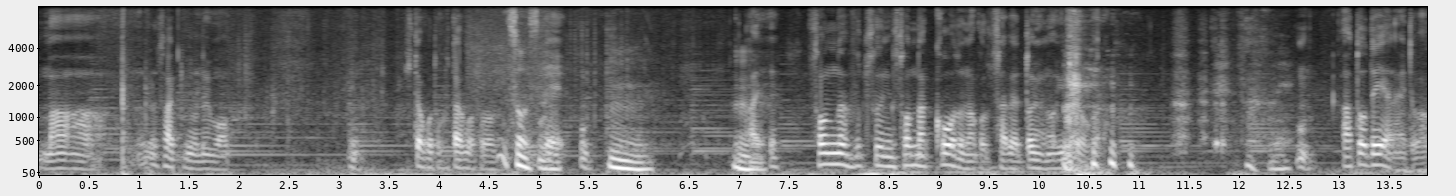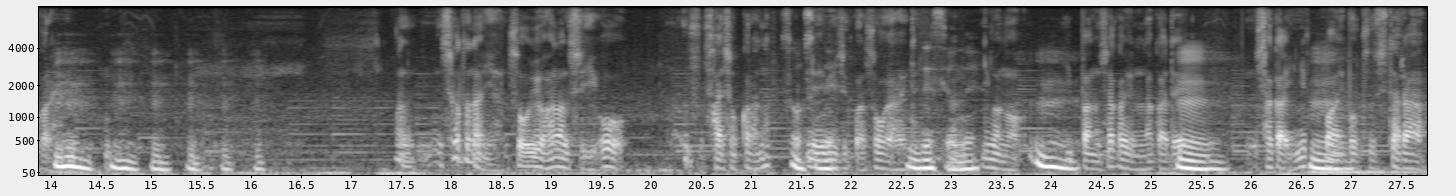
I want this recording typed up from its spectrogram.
まあさっきのでも、うん、一言二言ーそうですね。うん。うん。うん。はい、えそんな普通にそんな高度なこと喋っとんの言うとうから、そうですね。うん、後でやないと分からへ、うん。ん。うん。うん。うん。まあ、仕方ないやん。そういう話を最初からなそうですね。黎明塾はそうやってですよね。今のうん。一般の社会の中で、うん。社会に埋没したら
